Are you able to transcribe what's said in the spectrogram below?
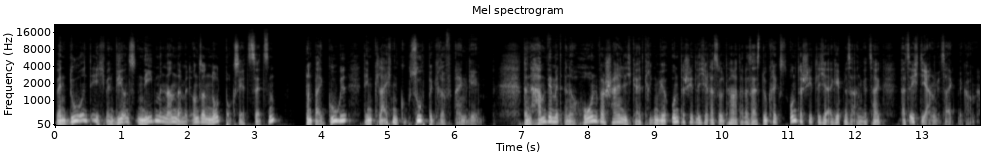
Wenn du und ich, wenn wir uns nebeneinander mit unseren Notebooks jetzt setzen und bei Google den gleichen Suchbegriff eingeben, dann haben wir mit einer hohen Wahrscheinlichkeit kriegen wir unterschiedliche Resultate. Das heißt, du kriegst unterschiedliche Ergebnisse angezeigt, als ich die angezeigt bekomme.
